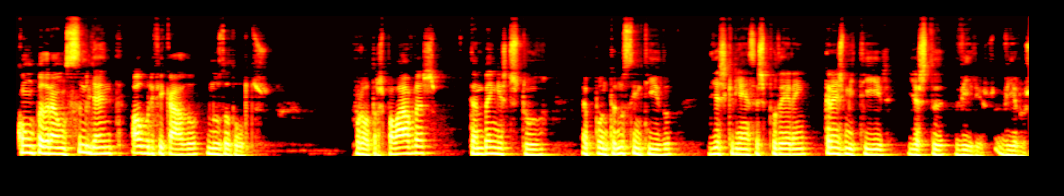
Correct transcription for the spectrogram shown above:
com um padrão semelhante ao verificado nos adultos. Por outras palavras, também este estudo aponta no sentido de as crianças poderem transmitir este vírus. vírus.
